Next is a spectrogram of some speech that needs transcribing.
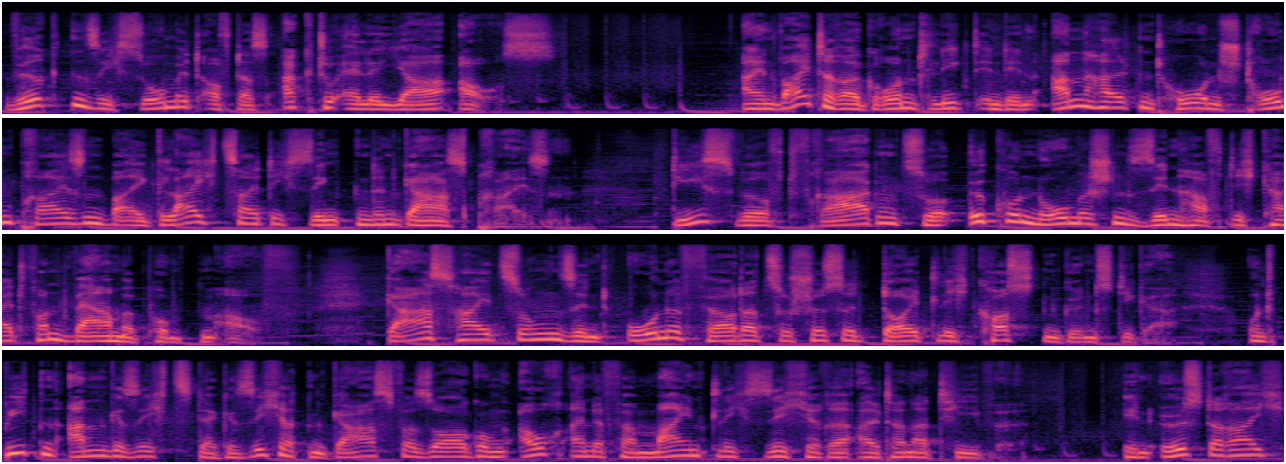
wirkten sich somit auf das aktuelle Jahr aus. Ein weiterer Grund liegt in den anhaltend hohen Strompreisen bei gleichzeitig sinkenden Gaspreisen. Dies wirft Fragen zur ökonomischen Sinnhaftigkeit von Wärmepumpen auf. Gasheizungen sind ohne Förderzuschüsse deutlich kostengünstiger und bieten angesichts der gesicherten Gasversorgung auch eine vermeintlich sichere Alternative. In Österreich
